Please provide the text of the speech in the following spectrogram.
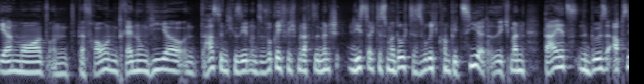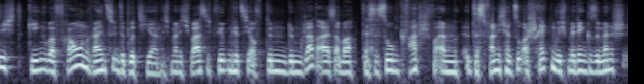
Ehrenmord und bei Frauen Trennung hier und hast du nicht gesehen. Und wirklich, wo ich mir dachte, Mensch, liest euch das mal mal durch, das ist wirklich kompliziert. Also ich meine, da jetzt eine böse Absicht gegenüber Frauen rein zu interpretieren. Ich meine, ich weiß, ich wirke jetzt hier auf dünnem, dünnem Glatteis, aber das ist so ein Quatsch. Vor allem, das fand ich halt so erschreckend, wo ich mir denke, so Mensch,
